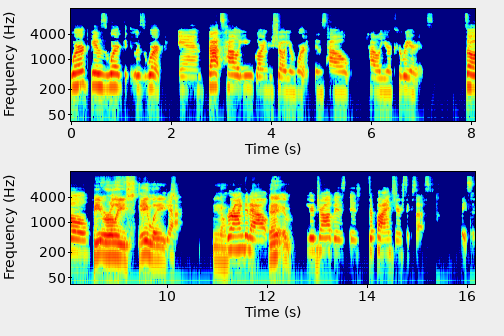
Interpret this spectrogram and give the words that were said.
work is work is work and that's how you're going to show your worth is how how your career is so be early, stay late. Yeah. you know, grind it out. And, and your job is is defines your success basically.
